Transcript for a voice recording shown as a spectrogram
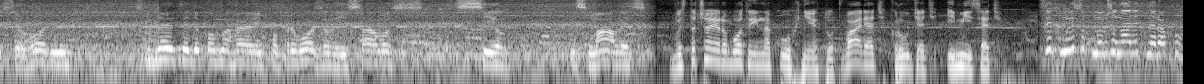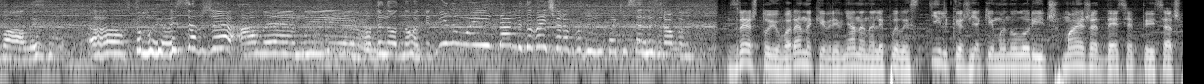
і сьогодні. Студенти допомагають, попривозили і сало з сіл, і смалець. Вистачає роботи і на кухні. Тут варять, крутять і місять. Цих мисок ми вже навіть не рахували. Втомилися вже, але ми один одного підмінимо далі до вечора будемо, поки все не зробимо. Зрештою, вареників рівняни наліпили стільки ж, як і минулоріч, майже 10 тисяч.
